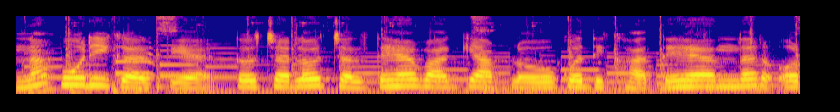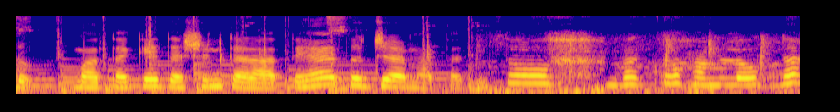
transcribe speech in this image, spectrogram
पूरी करती है। तो चलो, चलते हैं, बाकी आप लोगों को दिखाते हैं अंदर और माता के दर्शन कराते हैं। तो जय माता दी। तो भक्तों, हम लोग ना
